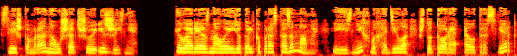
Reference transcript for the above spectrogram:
слишком рано ушедшую из жизни. Илария знала ее только по рассказам мамы, и из них выходило, что Тора Элтрасверк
